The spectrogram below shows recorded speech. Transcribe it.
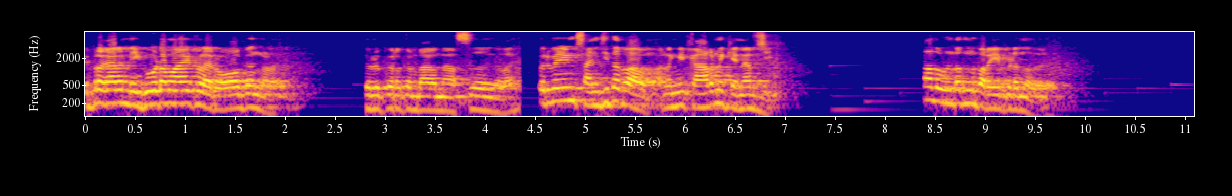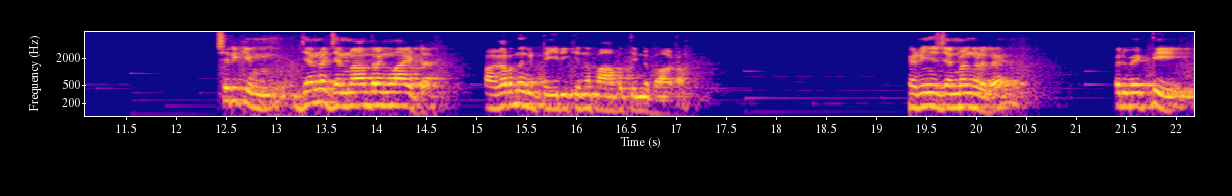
ഇപ്രകാരം നിഗൂഢമായിട്ടുള്ള രോഗങ്ങൾ തൊഴിൽപ്പുറത്തുണ്ടാകുന്ന അസുഖങ്ങൾ ഒരു മിനിയും സഞ്ചിതഭാവം അല്ലെങ്കിൽ കാർമിക് എനർജി അതുണ്ടെന്ന് പറയപ്പെടുന്നത്. ശരിക്കും ജന്മജന്മാന്തരങ്ങളായിട്ട് പകർന്നു കിട്ടിയിരിക്കുന്ന പാപത്തിന്റെ ഭാഗം. കഴിഞ്ഞ ജന്മങ്ങളിൽ ഒരു വ്യക്തി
